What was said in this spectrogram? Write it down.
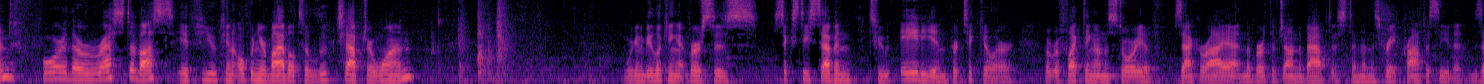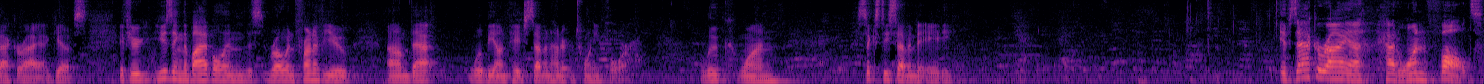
And for the rest of us, if you can open your Bible to Luke chapter 1, we're going to be looking at verses 67 to 80 in particular, but reflecting on the story of Zechariah and the birth of John the Baptist, and then this great prophecy that Zechariah gives. If you're using the Bible in this row in front of you, um, that will be on page 724. Luke 1, 67 to 80. If Zechariah had one fault,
